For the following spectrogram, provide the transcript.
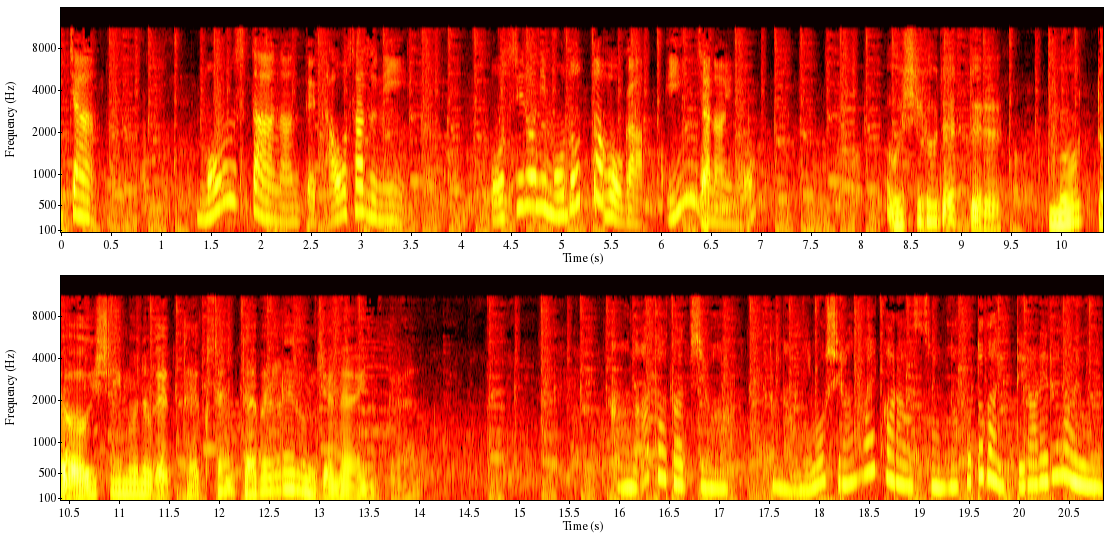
ーちゃんモンスターなんて倒さずにお城に戻った方がいいんじゃないの？お城だったら、もっと美味しいものがたくさん食べられるんじゃないのか？あなたたちは何も知らないからそんなことが言ってられるのよ。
